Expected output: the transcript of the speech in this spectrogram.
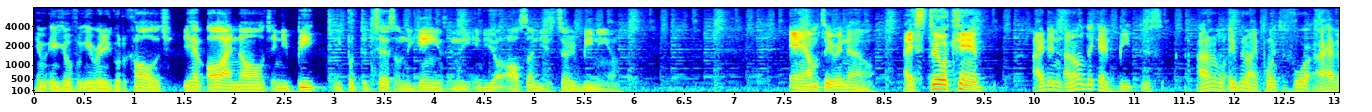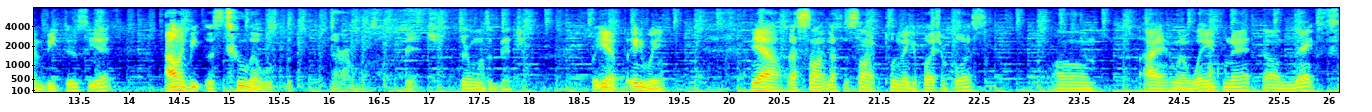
and, and go for, get ready to go to college, you have all that knowledge, and you beat, you put the test on the games, and, the, and you all of a sudden you started beating them. And I'm gonna tell you right now, I still can't. I didn't. I don't think I beat this. I don't. Even though I pointed before, I haven't beat this yet. I only beat this two levels, but the third one's a bitch. One's a bitch. But yeah. But anyway, yeah. That's song. That's the song. Mega Collection Plus. Um, I went away from that. Um, next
